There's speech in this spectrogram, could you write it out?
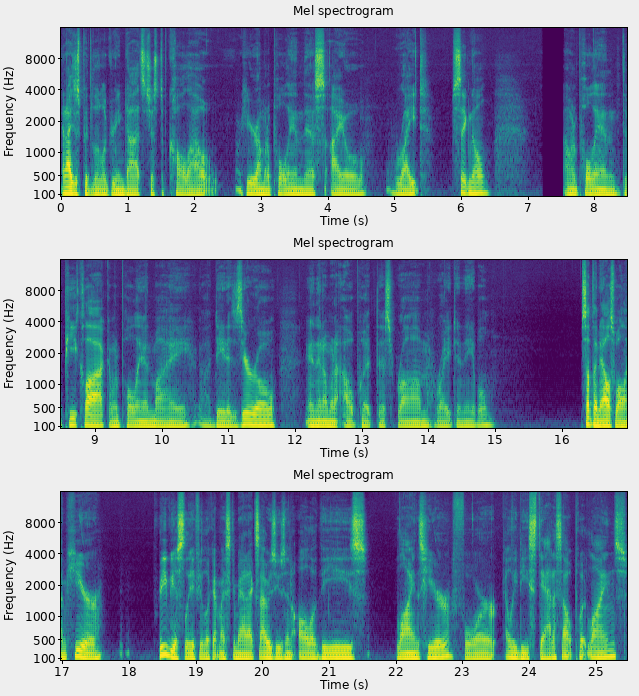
And I just put little green dots just to call out here I'm going to pull in this IO write signal. I'm going to pull in the P clock. I'm going to pull in my uh, data zero, and then I'm going to output this ROM write enable. Something else while I'm here, previously, if you look at my schematics, I was using all of these lines here for LED status output lines.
